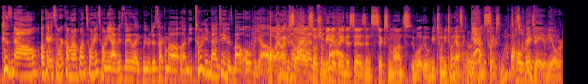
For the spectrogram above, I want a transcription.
Because now, okay, so we're coming up on 2020. Obviously, like we were just talking about, I mean, 2019 is about over, y'all. Oh, I, know, I just July saw a social media by. thing that says in six months it will, it will be 2020. I was like, Yeah. damn, six months. A whole crazy. decade to be over.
